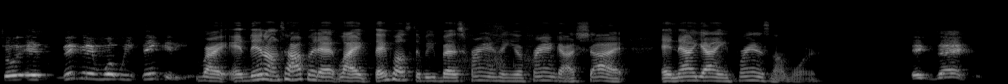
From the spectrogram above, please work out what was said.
So it's bigger than what we think it is. Right. And then on top of that, like they supposed to be best friends and your friend got shot and now y'all ain't friends no more. Exactly.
